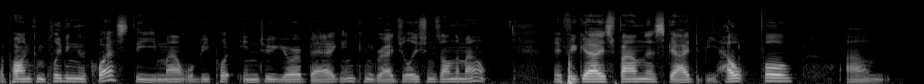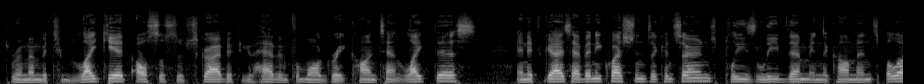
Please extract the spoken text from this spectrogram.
Upon completing the quest, the mount will be put into your bag, and congratulations on the mount. If you guys found this guide to be helpful, um, remember to like it. Also, subscribe if you haven't for more great content like this. And if you guys have any questions or concerns, please leave them in the comments below.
